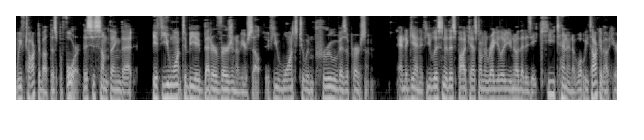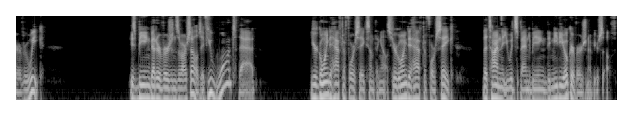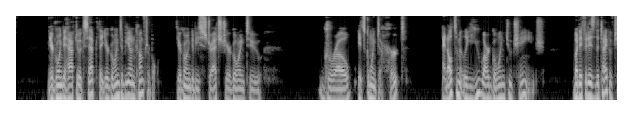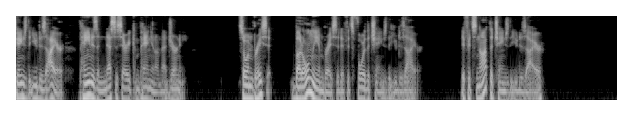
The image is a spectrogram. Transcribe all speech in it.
We've talked about this before. This is something that if you want to be a better version of yourself, if you want to improve as a person, and again, if you listen to this podcast on the regular, you know that is a key tenet of what we talk about here every week is being better versions of ourselves. If you want that, you're going to have to forsake something else. You're going to have to forsake the time that you would spend being the mediocre version of yourself. You're going to have to accept that you're going to be uncomfortable. You're going to be stretched. You're going to grow. It's going to hurt. And ultimately, you are going to change. But if it is the type of change that you desire, pain is a necessary companion on that journey. So embrace it, but only embrace it if it's for the change that you desire. If it's not the change that you desire,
